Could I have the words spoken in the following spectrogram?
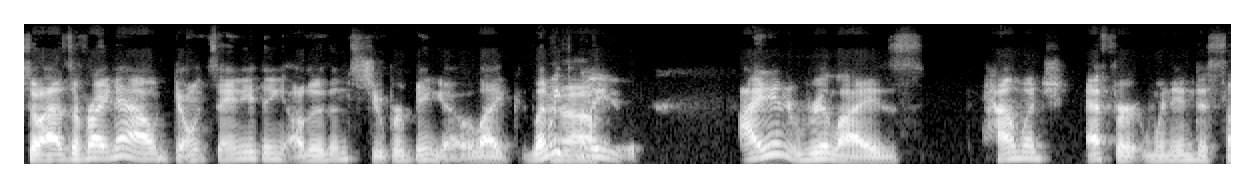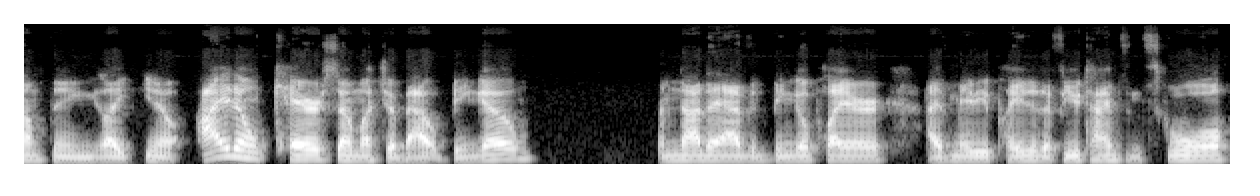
So as of right now, don't say anything other than super bingo. Like, let me tell you, I didn't realize how much effort went into something like, you know, I don't care so much about bingo. I'm not an avid bingo player. I've maybe played it a few times in school.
